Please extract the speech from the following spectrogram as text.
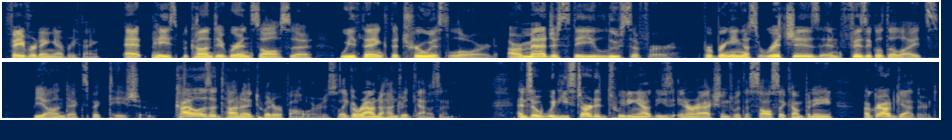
favoriting everything. At Pace Picante brand salsa, we thank the truest Lord, our Majesty Lucifer, for bringing us riches and physical delights beyond expectation. Kyle has a ton of Twitter followers, like around 100,000. And so when he started tweeting out these interactions with a salsa company, a crowd gathered.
